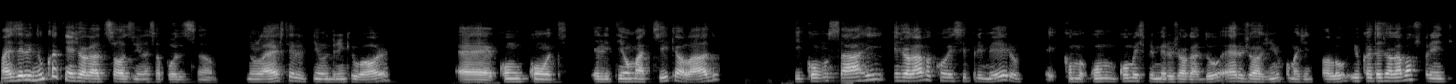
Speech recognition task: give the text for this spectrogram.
Mas ele nunca tinha jogado sozinho nessa posição. No Leicester ele tinha o Drinkwater, é, com o Conte ele tinha o Matic ao lado, e com o Sarri, quem jogava com esse primeiro, como, como, como esse primeiro jogador, era o Jorginho, como a gente falou, e o Kanté jogava à frente.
